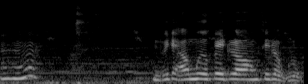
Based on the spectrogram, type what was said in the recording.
อือหือหนูจะเอามือไปลองสิลูกลูก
